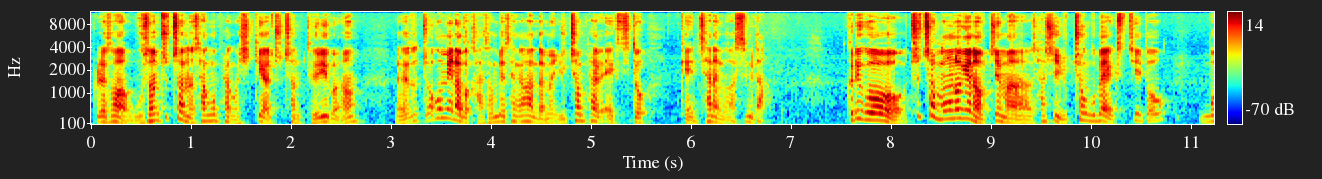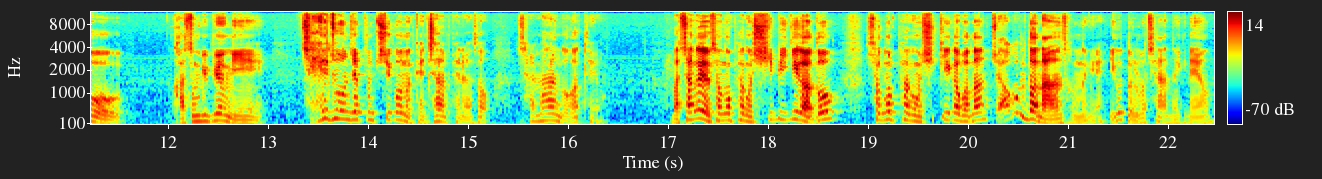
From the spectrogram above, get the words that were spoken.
그래서 우선 추천은 3080 10기가 추천드리고요. 그래도 조금이라도 가성비 생각한다면 6800XT도 괜찮은 것 같습니다. 그리고 추천 목록에는 없지만 사실 6900XT도 뭐 가성비 비용이 제일 좋은 제품 치고는 괜찮은 편이라서 살만한 것 같아요. 마찬가지로 3080 12기가도 3080 10기가보다는 조금 더 나은 성능에 이것도 얼마 차이 안 나긴 해요.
